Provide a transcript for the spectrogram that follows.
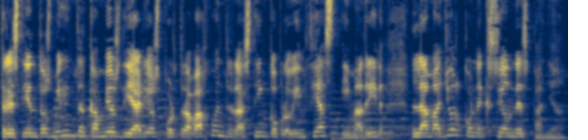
300.000 intercambios diarios por trabajo entre las cinco provincias y Madrid, la mayor conexión de España.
